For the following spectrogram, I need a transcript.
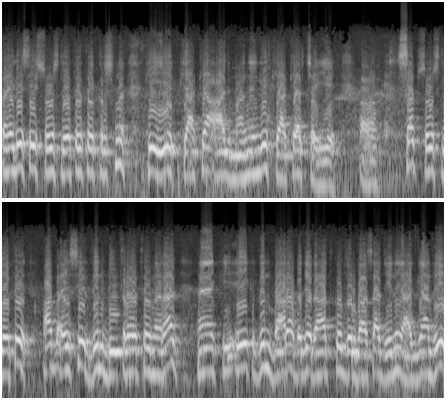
पहले से ही सोच लेते थे कृष्ण कि ये क्या क्या आज मांगेंगे क्या क्या चाहिए। आ, सब सोच लेते। अब ऐसे दिन बीत रहे थे महाराज कि एक दिन 12 बजे रात को दुर्वासा जी ने आज्ञा दी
